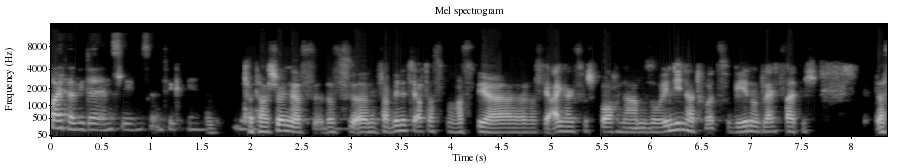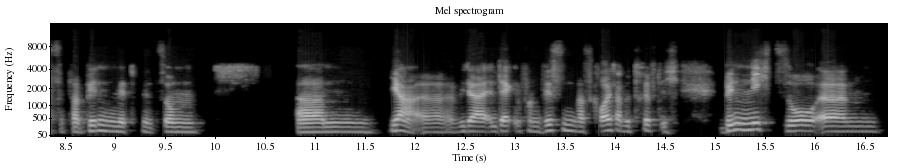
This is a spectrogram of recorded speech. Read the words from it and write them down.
Kräuter wieder ins Leben zu integrieren. Total schön. Das, das ähm, verbindet ja auch das, was wir, was wir eingangs besprochen haben, so in die Natur zu gehen und gleichzeitig das zu verbinden mit, mit so einem ähm, ja, äh, wieder Entdecken von Wissen, was Kräuter betrifft. Ich bin nicht so, ähm,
